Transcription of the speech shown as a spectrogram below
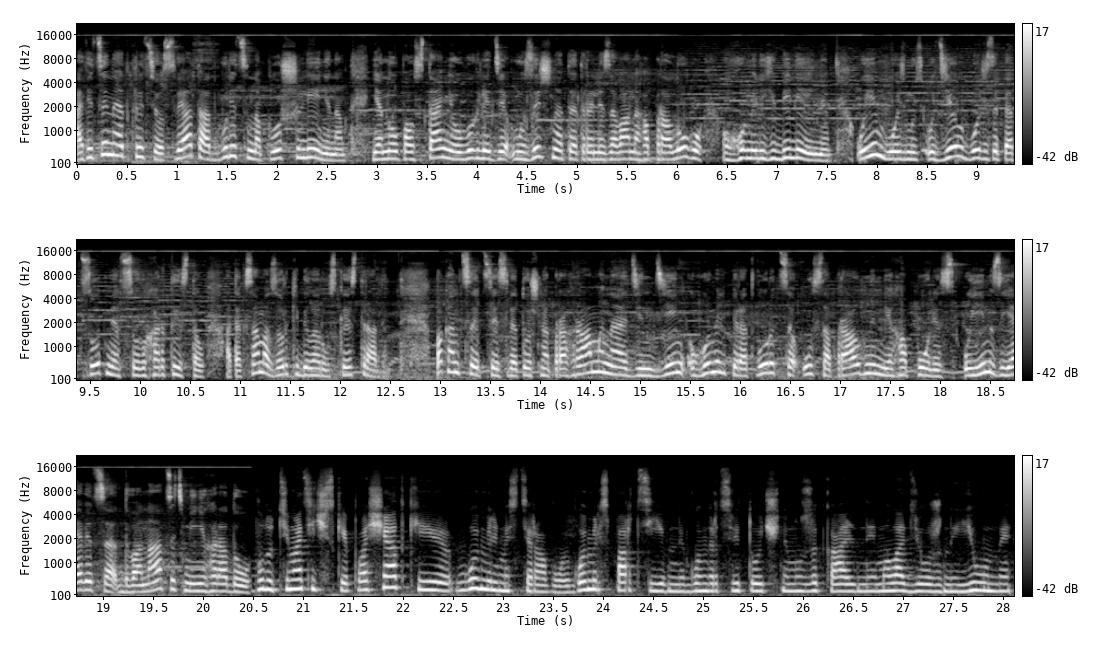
Афіцыйнае адкрыццё свята адбудзецца на плошчы Леніна. Яно паўстання ў выглядзе музычна-тэатралізаванага пралогу гомель юбілейны. У ім возьмуць удзел больш за 500 мясцовых артыстаў, а таксама зоркі беларускай эстрады. Па канцэпцыі святочнай праграмы на адзін дзень гомель ператворыцца ў сапраўдны мегаполіс. У ім з'явіцца 12 мини-городов. Будут тематические площадки Гомель мастеровой, Гомель спортивный, Гомель цветочный, музыкальный, молодежный, юный,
